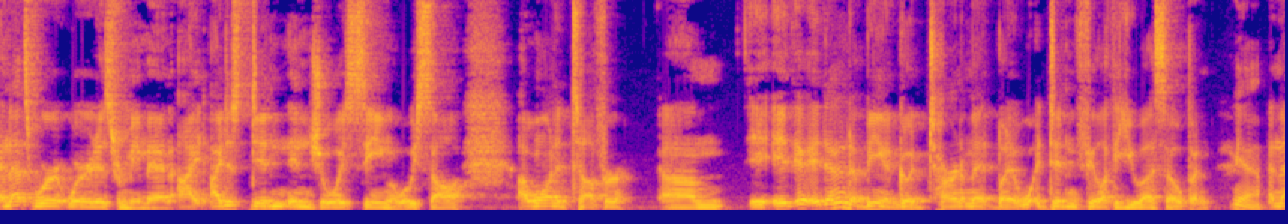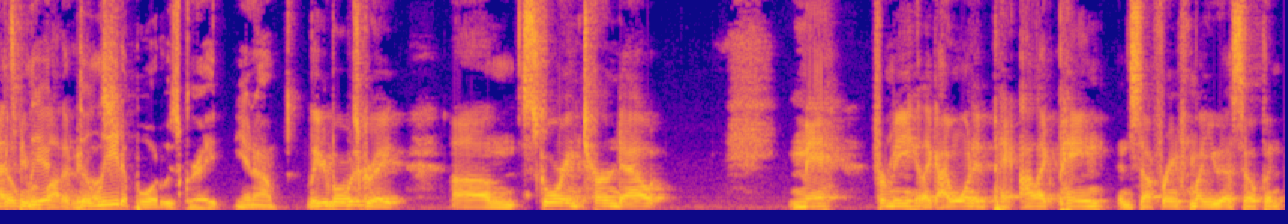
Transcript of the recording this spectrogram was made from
and that's where where it is for me, man. I, I just didn't enjoy seeing what we saw. I wanted tougher. Um, it, it, it ended up being a good tournament, but it, it didn't feel like a U.S. Open. Yeah. And that's what bothered me The most. leaderboard was great, you know. Leaderboard was great. Um, scoring turned out meh for me. Like I wanted, pain, I like pain and suffering for my U.S. Open.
